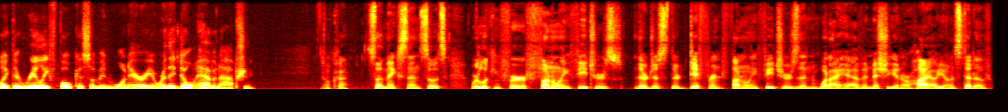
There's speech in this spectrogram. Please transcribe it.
Like they really focus them in one area where they don't have an option. Okay. So that makes sense. So it's we're looking for funneling features. They're just they're different funneling features than what I have in Michigan or Ohio. You know, instead of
